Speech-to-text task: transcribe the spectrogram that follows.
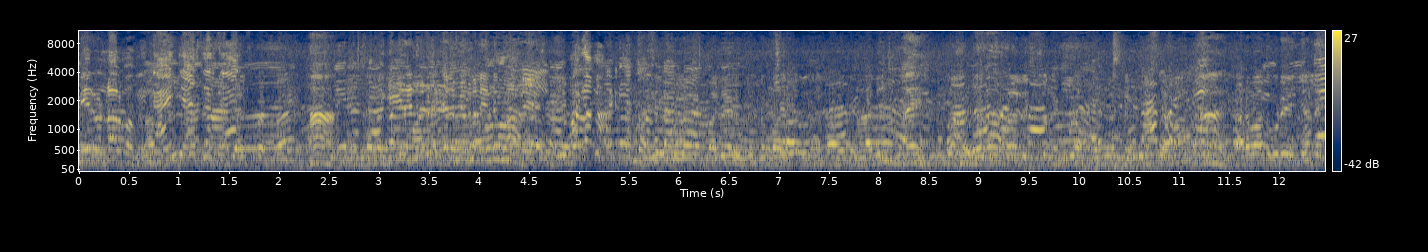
మీరు ఉండాలి బాబు న్యాయం చేస్తారు సార్ మిమ్మల్ని ఎన్నుకున్నాం పదిహేడు కుటుంబాలు. తర్వాత కూడా ఏం చేయాలి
